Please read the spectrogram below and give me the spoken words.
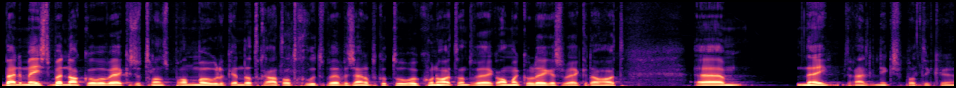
bij de meeste bij NACO, we werken zo transparant mogelijk en dat gaat altijd goed. We, we zijn op het kantoor ook gewoon hard aan het werk. Al mijn collega's werken daar hard. Ehm, nee, er is eigenlijk niks wat ik... eh,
